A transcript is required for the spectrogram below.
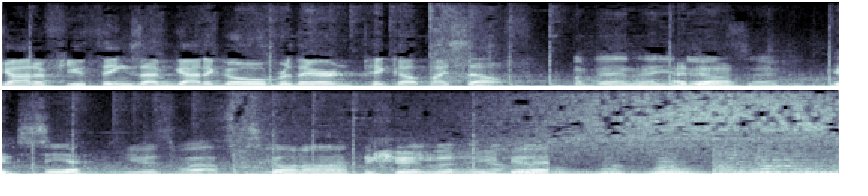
Got a few things I've got to go over there and pick up myself. Ben, how you How doing? doing? Good to see you. You as well. What's going on? Good. Good.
